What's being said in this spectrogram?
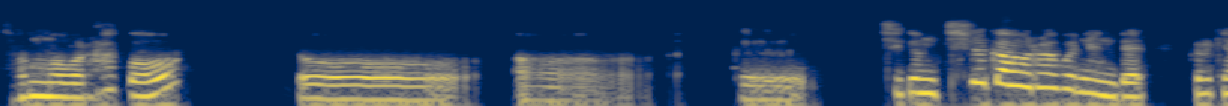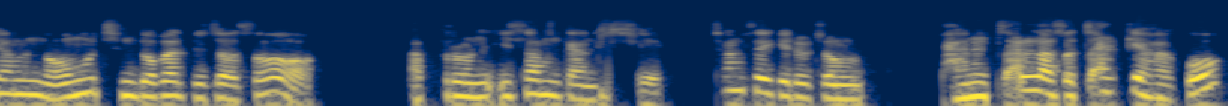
접목을 하고 또, 어, 그, 지금 7강을 하고 있는데 그렇게 하면 너무 진도가 늦어서 앞으로는 2, 3강씩 창세기를 좀 반을 잘라서 짧게 하고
